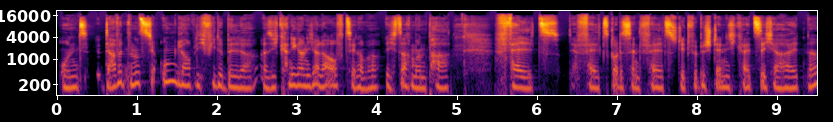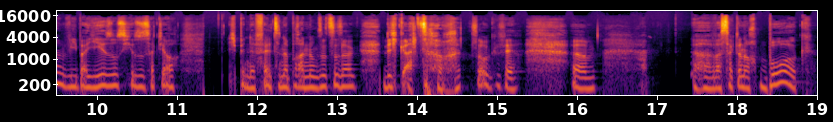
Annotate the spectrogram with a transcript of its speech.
Und David benutzt ja unglaublich viele Bilder. Also ich kann die gar nicht alle aufzählen, aber ich sage mal ein paar. Fels, der Fels, Gott ist ein Fels, steht für Beständigkeit, Sicherheit, ne? wie bei Jesus. Jesus sagt ja auch, ich bin der Fels in der Brandung sozusagen. Nicht ganz, aber so ungefähr. Ähm, äh, was sagt er noch? Burg,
